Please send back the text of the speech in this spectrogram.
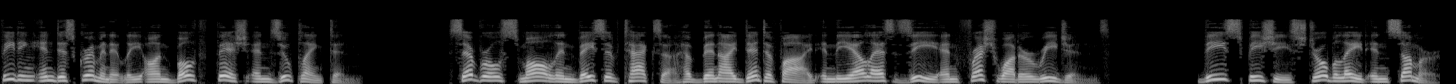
feeding indiscriminately on both fish and zooplankton. Several small invasive taxa have been identified in the LSZ and freshwater regions. These species strobilate in summer,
